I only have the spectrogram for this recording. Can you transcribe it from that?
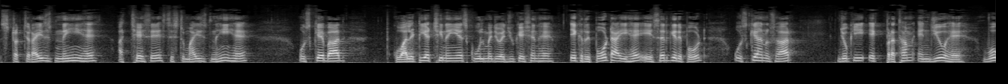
स्ट्रक्चराइज नहीं है, अच्छे से सिस्टमाइज नहीं है। उसके बाद क्वालिटी अच्छी नहीं है स्कूल में जो एजुकेशन है। एक रिपोर्ट आई है एसर की रिपोर्ट उसके अनुसार जो कि एक प्रथम एनजीओ है, वो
